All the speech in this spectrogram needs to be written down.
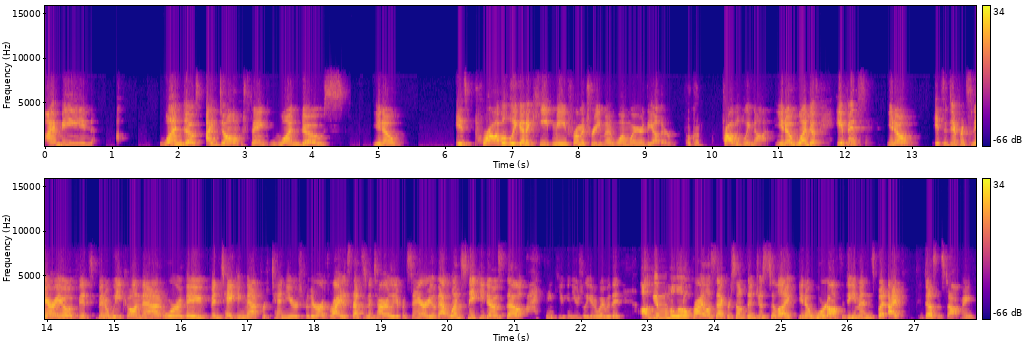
I mean, one dose. I don't think one dose, you know, is probably going to keep me from a treatment one way or the other. Okay. Probably not. You know, one dose. If it's, you know, it's a different scenario if it's been a week on that or they've been taking that for 10 years for their arthritis. That's an entirely different scenario. That one sneaky dose, though, I think you can usually get away with it. I'll give them a little Prilosec or something just to like, you know, ward off the demons, but I it doesn't stop me.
